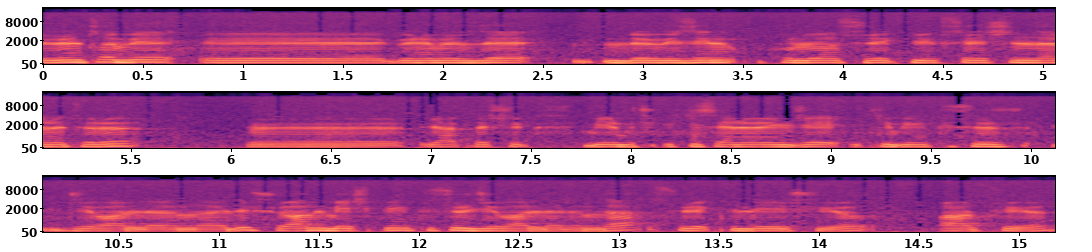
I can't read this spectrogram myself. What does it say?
Ürün tabi günümüzde dövizin kurunun sürekli yükselişinden ötürü e, yaklaşık 1,5-2 sene önce 2000 küsür civarlarındaydı. Şu an 5000 küsür civarlarında sürekli değişiyor, artıyor.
